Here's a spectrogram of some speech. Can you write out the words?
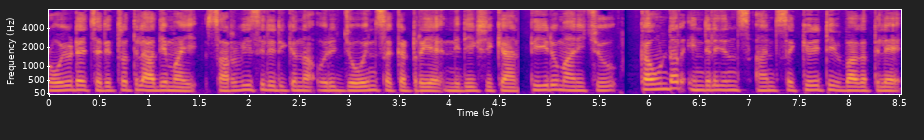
റോയുടെ ചരിത്രത്തിലാദ്യമായി സർവീസിലിരിക്കുന്ന ഒരു ജോയിന്റ് സെക്രട്ടറിയെ നിരീക്ഷിക്കാൻ തീരുമാനിച്ചു. കൗണ്ടർ ഇന്റലിജൻസ് ആൻഡ് സെക്യൂരിറ്റി വിഭാഗത്തിലെ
